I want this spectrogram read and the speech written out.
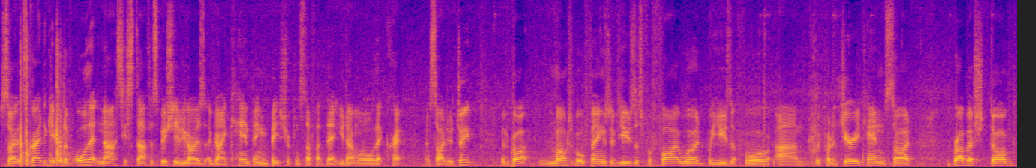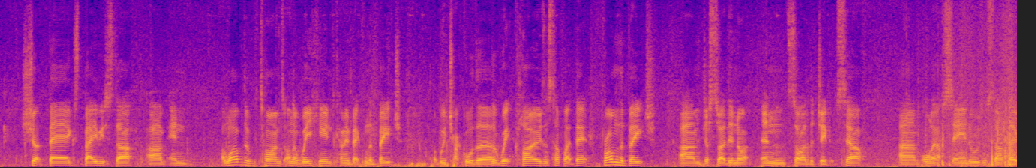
So it's great to get rid of all that nasty stuff, especially if you guys are going camping, beach trips and stuff like that. You don't want all that crap inside your Jeep. We've got multiple things. We've used this for firewood. We use it for, um, we put a jerry can inside, rubbish, dog, shit bags, baby stuff, um, and a lot of the times on the weekend coming back from the beach. We chuck all the, the wet clothes and stuff like that from the beach um, just so they're not inside the Jeep itself. Um, all our sandals and stuff they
